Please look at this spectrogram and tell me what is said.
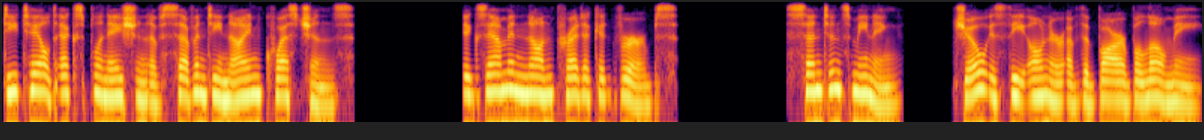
Detailed explanation of 79 questions. Examine non-predicate verbs. Sentence meaning Joe is the owner of the bar below me,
